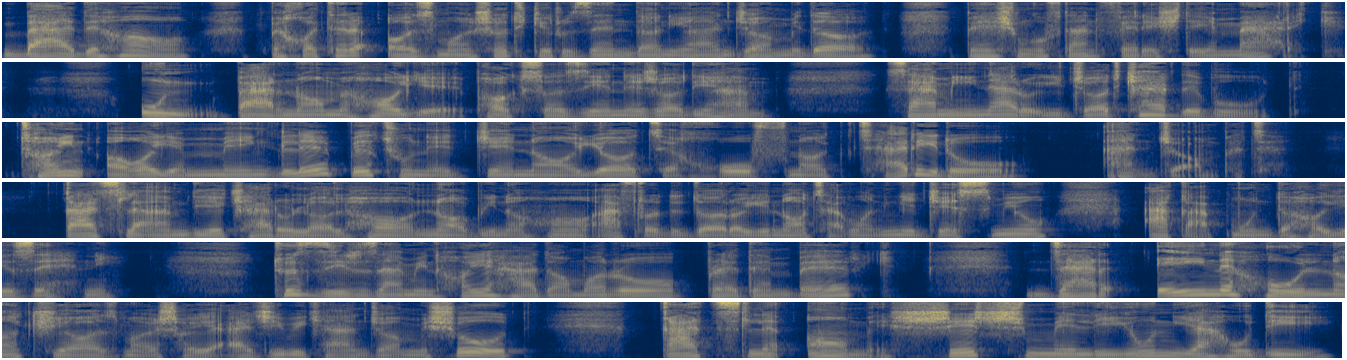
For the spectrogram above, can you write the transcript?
بعدها به خاطر آزمایشاتی که رو زندانی انجام می‌داد بهش می‌گفتن فرشته مرگ. اون برنامه های پاکسازی نژادی هم زمینه رو ایجاد کرده بود تا این آقای منگله بتونه جنایات خوفناکتری رو انجام بده. قتل عمدی کرولال ها، نابینا ها، افراد دارای ناتوانی جسمی و عقب مونده های ذهنی. تو زیرزمین های هداما رو بردنبرگ در عین هولناکی آزمایش های عجیبی که انجام می شد قتل عام 6 میلیون یهودی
